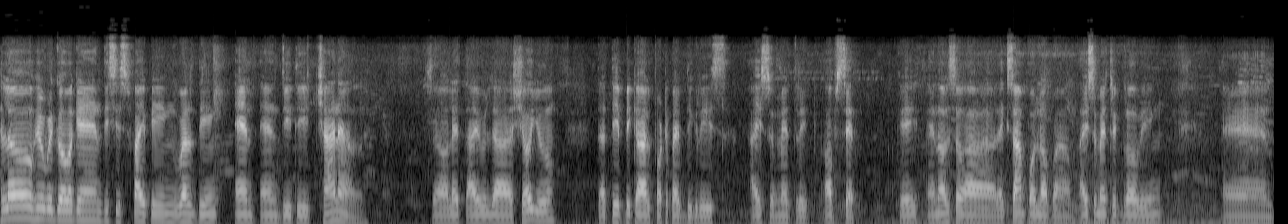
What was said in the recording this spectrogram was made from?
Hello, here we go again. This is Piping, Welding, and NDT channel. So let I will uh, show you the typical 45 degrees isometric offset. Okay, and also uh, example of um, isometric drawing. And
